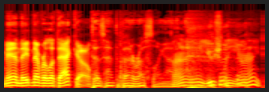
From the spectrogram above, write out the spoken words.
Man, they'd never let that go. does have the better wrestling on. I it. don't know, usually, you're right.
